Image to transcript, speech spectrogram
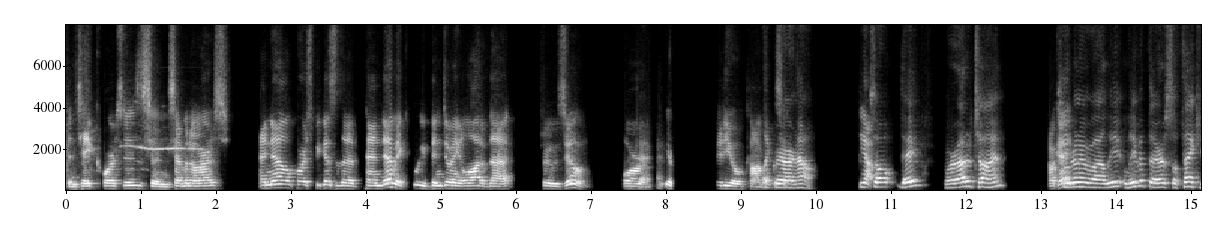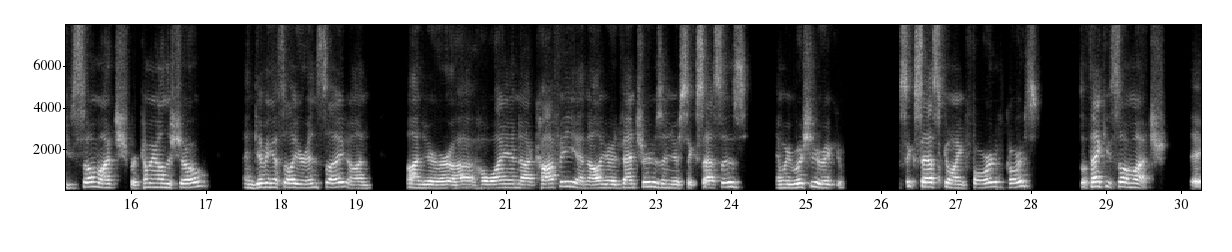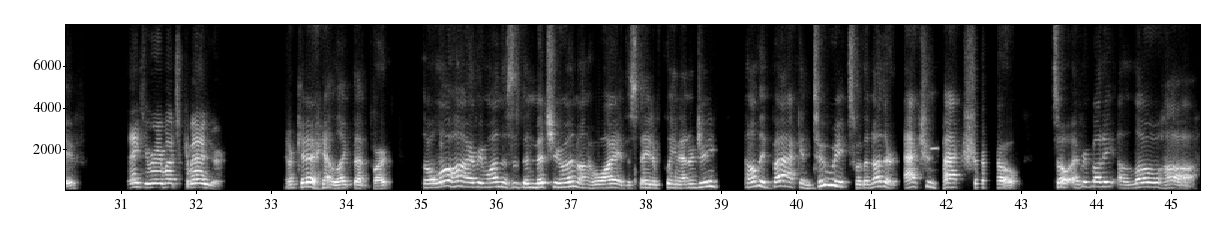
and take courses and seminars. And now, of course, because of the pandemic, we've been doing a lot of that through Zoom or Okay. you know, video Like we conferencing. are now. Yeah. So Dave, we're out of time. So Okay, We're gonna uh, leave, leave it there. So thank you so much for coming on the show and giving us all your insight on, on your uh, Hawaiian uh, coffee and all your adventures and your successes. And we wish you success going forward, of course. So thank you so much, Dave. thank you very much, Commander. Okay, I like that part. So aloha, everyone. This has been Mitch Ewan on Hawaii, the state of clean energy. I'll be back in two weeks with another action-packed show. So everybody, aloha.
